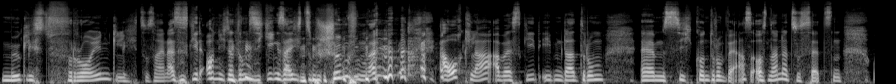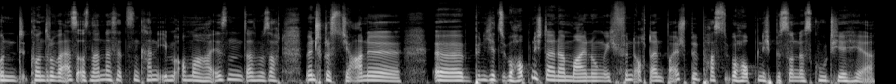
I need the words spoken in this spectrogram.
möglichst freundlich zu sein. Also es geht auch nicht darum, sich gegenseitig zu beschimpfen. auch klar, aber es geht eben darum, ähm, sich kontrovers auseinanderzusetzen. Und kontrovers auseinandersetzen kann eben auch mal heißen, dass man sagt, Mensch, Christiane, äh, bin ich jetzt überhaupt nicht deiner Meinung. Ich finde auch dein Beispiel passt überhaupt nicht besonders gut hierher.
